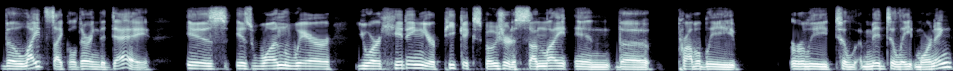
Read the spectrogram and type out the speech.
the light cycle during the day is is one where you are hitting your peak exposure to sunlight in the probably early to mid to late morning.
